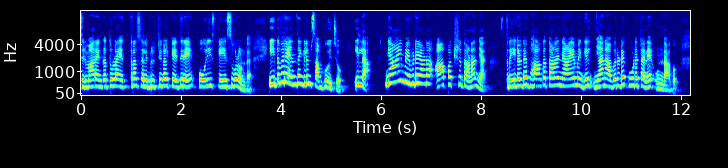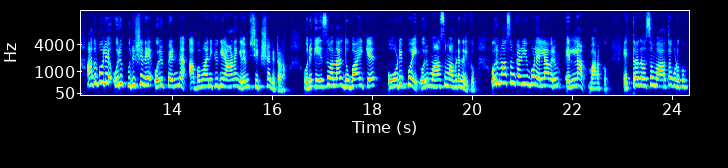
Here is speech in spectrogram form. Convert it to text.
സിനിമാ രംഗത്തുള്ള എത്ര സെലിബ്രിറ്റികൾക്കെതിരെ പോലീസ് കേസുകളുണ്ട്. ഇതുവരെ എന്തെങ്കിലും സംഭവിച്ചോ? ഇല്ല. ന്യായം എവിടെയാണ്? ആ പക്ഷത്താണ് ഞാൻ. സ്ത്രീകളുടെ ഭാഗത്താണ് ന്യായമെങ്കിൽ ഞാൻ അവരുടെ കൂടെ തന്നെ ഉണ്ടാകും. അതുപോലെ ഒരു പുരുഷനെ ഒരു പെണ്ണ് അപമാനിക്കുകയാണെങ്കിലും ശിക്ഷ കിട്ടണം. ഒരു കേസ് വന്നാൽ ദുബായിക്ക് ഓടിപ്പോയി. ഒരു മാസം അവിടെ നിൽക്കും. ഒരു മാസം കഴിയുമ്പോൾ എല്ലാവരും എല്ലാം മറക്കും. എത്ര ദിവസം വാർത്ത കൊടുക്കും?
